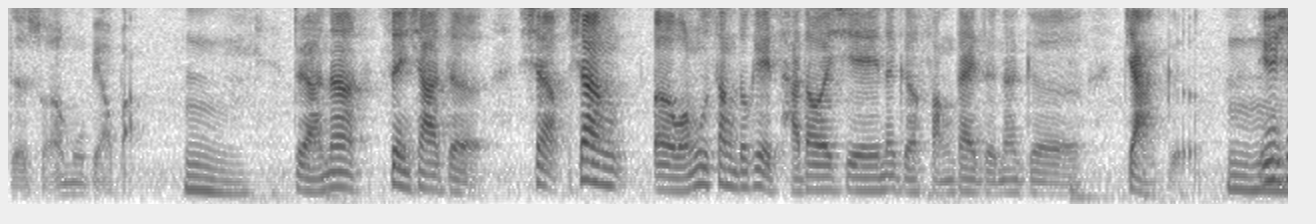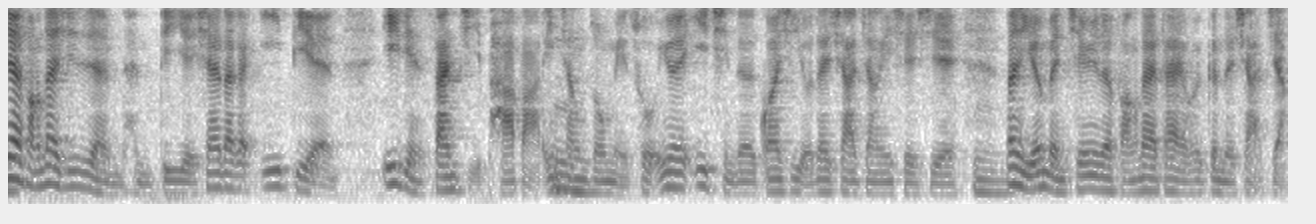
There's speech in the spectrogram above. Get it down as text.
的首要目标吧，嗯，对啊。那剩下的像像。呃，网络上都可以查到一些那个房贷的那个价格，嗯，因为现在房贷其实很很低耶，现在大概一点一点三几趴吧，印象中没错，因为疫情的关系有在下降一些些，嗯，那你原本签约的房贷它也会跟着下降，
